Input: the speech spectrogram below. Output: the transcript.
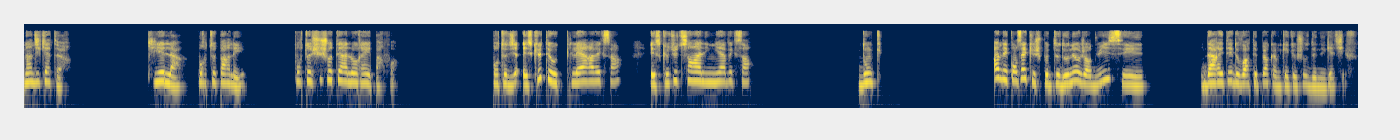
indicateur qui est là pour te parler, pour te chuchoter à l'oreille parfois, pour te dire est-ce que tu es au clair avec ça? Est-ce que tu te sens aligné avec ça? Donc, un des conseils que je peux te donner aujourd'hui, c'est d'arrêter de voir tes peurs comme quelque chose de négatif.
